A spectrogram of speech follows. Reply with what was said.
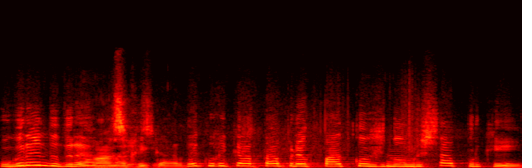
O grande drama, Ah, sim, sim. Ricardo, é que o Ricardo está preocupado com os números. Sabe porquê?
